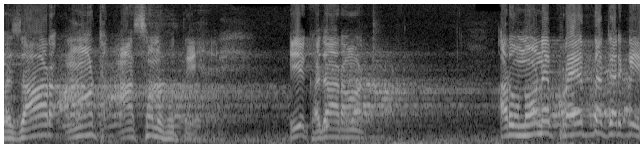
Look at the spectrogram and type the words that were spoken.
हज़ार आठ आसन होते हैं। एक हज़ार आठ। और उन्होंने प्रयत्न करके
